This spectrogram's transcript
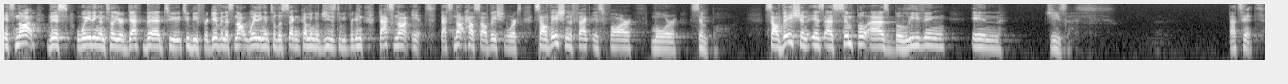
It's not this waiting until your deathbed to, to be forgiven. It's not waiting until the second coming of Jesus to be forgiven. That's not it. That's not how salvation works. Salvation, in fact, is far more simple. Salvation is as simple as believing in Jesus. That's it.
